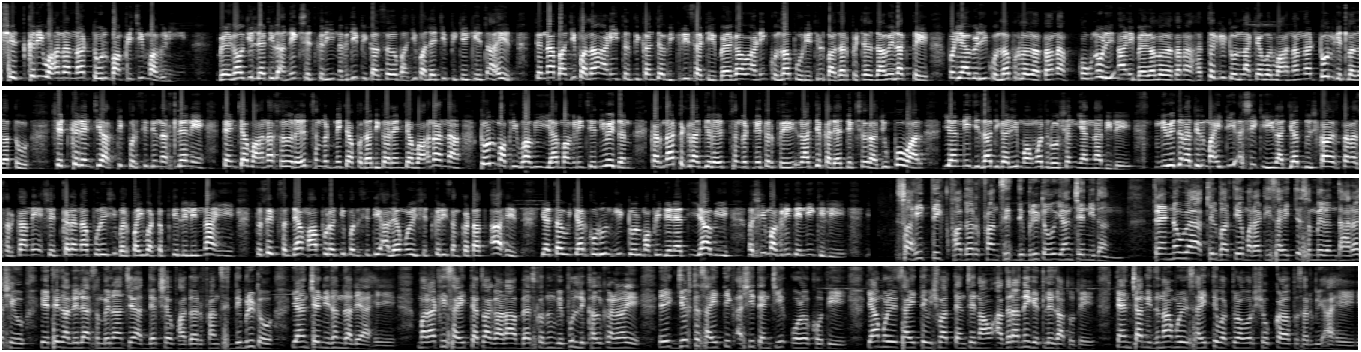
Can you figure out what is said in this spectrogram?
शेतकरी वाहनांना टोल माफीची मागणी बेळगाव जिल्ह्यातील अनेक शेतकरी नगदी पिकासह भाजीपाल्याची पिके घेत आहेत. त्यांना भाजीपाला आणि इतर पिकांच्या विक्रीसाठी बेळगाव आणि कोल्हापूर येथील बाजारपेठेत जावे लागते. पण यावेळी कोल्हापूरला जाताना कोगनोळी आणि बेळगावला जाताना हत्तरगी टोल नाक्यावर वाहनांना टोल घेतला जातो. शेतकऱ्यांची आर्थिक परिस्थिती नसल्याने त्यांच्या वाहनासह रयत संघटनेच्या पदाधिकाऱ्यांच्या वाहनांना टोल माफी व्हावी या मागणीचे निवेदन कर्नाटक राज्य रयत संघटनेतर्फे राज्य कार्याध्यक्ष राजू पवार यांनी जिल्हाधिकारी मोहम्मद रोशन यांना दिले. निवेदनातील माहिती अशी की राज्यात दुष्काळ असताना सरकारने शेतकऱ्यांना पुरेशी भरपाई वाटप केलेली नाही. तसेच सध्या महापुराची परिस्थिती आल्यामुळे शेतकरी संकटात आहेत. याचा विचार करून ही टोलमाफी देण्यात यावी अशी मागणी त्यांनी केली. साहित्यिक फादर फ्रान्सिस दिब्रिटो यांचे निधन. त्र्याण्णवव्या अखिल भारतीय मराठी साहित्य संमेलन धाराशिव येथे झालेल्या संमेलनाचे अध्यक्ष फादर फ्रान्सिस दिब्रिटो यांचे निधन झाले आहे. मराठी साहित्याचा गाडा अभ्यास करून विपुल लिखाण करणारे एक ज्येष्ठ साहित्यिक अशी त्यांची ओळख होती. यामुळे साहित्य विश्वात त्यांचे नाव आदराने घेतले जात होते. त्यांच्या निधनामुळे साहित्य वर्तुळावर शोककळा पसरली आहे.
